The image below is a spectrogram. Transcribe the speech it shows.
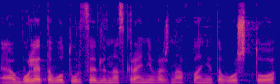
Э, более того, Турция для нас крайне важна в плане того, что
